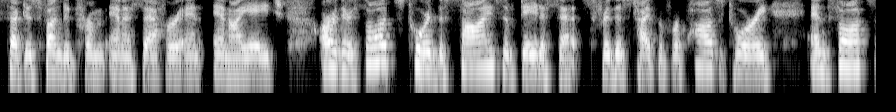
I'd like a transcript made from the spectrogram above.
such as funded from NSF or NIH, are there thoughts toward the size of data sets for this type of repository and thoughts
